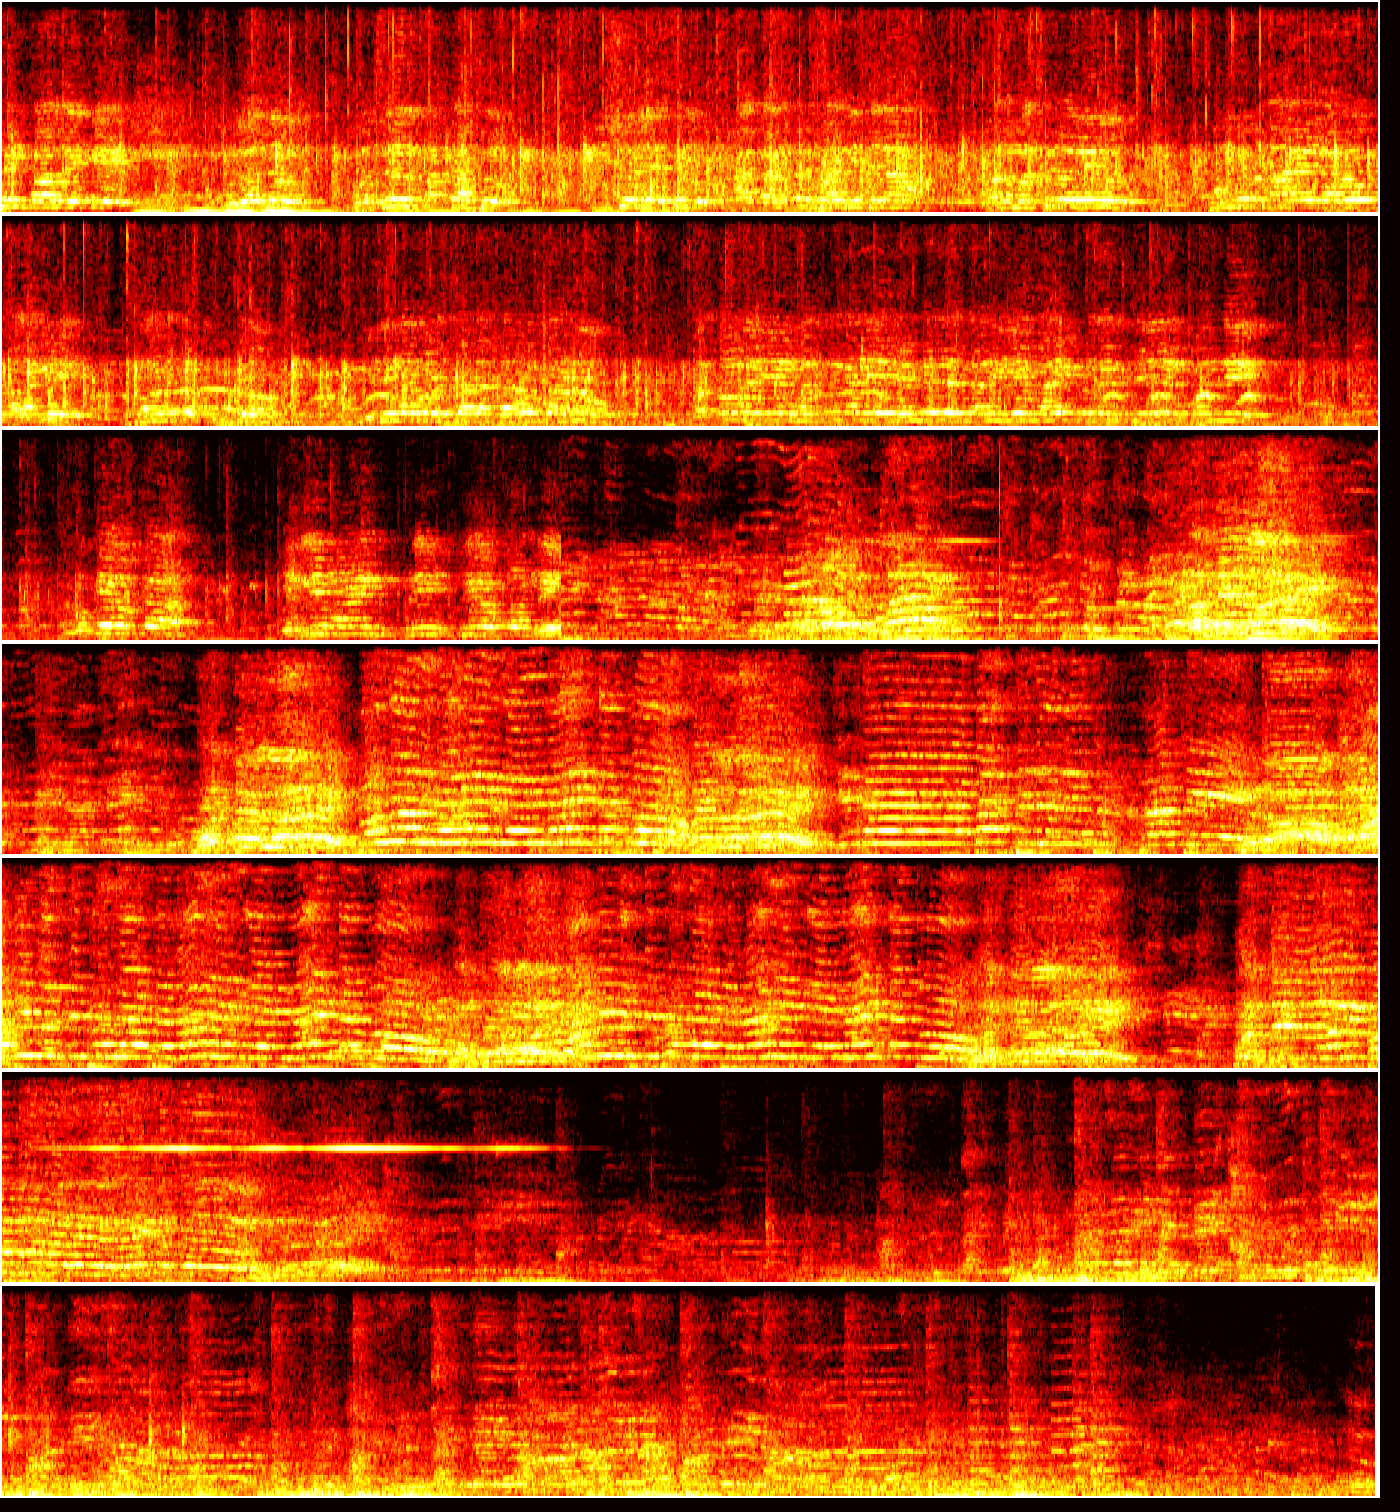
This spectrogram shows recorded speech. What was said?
సింగ్ కాలనీకి ఈరోజు original పట్టాసు issue చేసి ఆ ఘనత సాగించిన మన మంత్రివర్యులు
